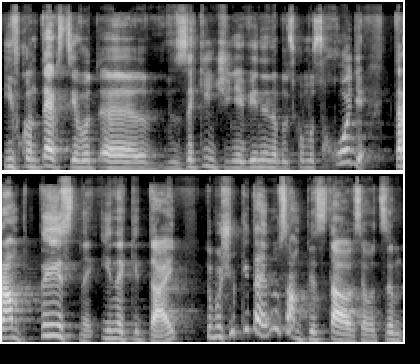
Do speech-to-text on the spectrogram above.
І в контексті от, е, закінчення війни на Близькому Сході Трамп тисне і на Китай, тому що Китай ну сам підставився цим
